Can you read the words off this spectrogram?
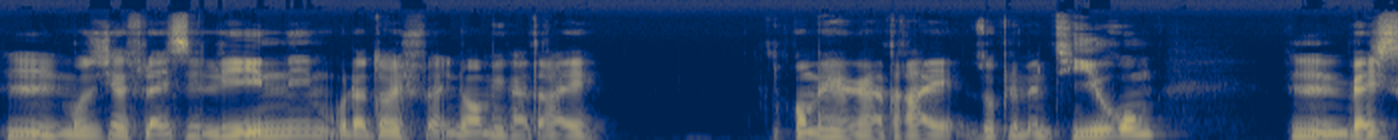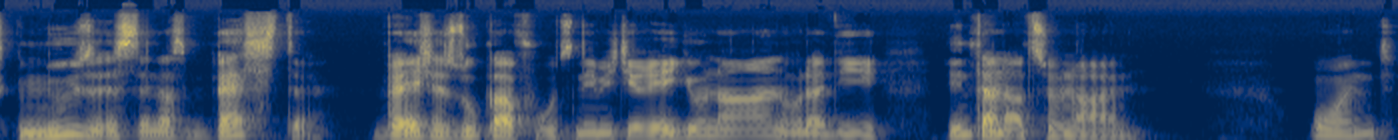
Hm, muss ich jetzt vielleicht Selen nehmen oder durch vielleicht eine Omega-3 Omega-3 Supplementierung? Hm, welches Gemüse ist denn das Beste? Welche Superfoods? Nehme ich die regionalen oder die internationalen? Und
